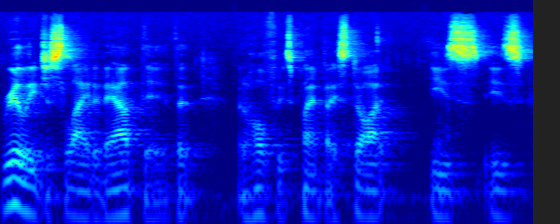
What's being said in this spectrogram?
really just laid it out there that, that whole foods plant based diet is, is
